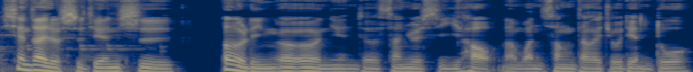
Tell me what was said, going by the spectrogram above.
现在的时间是二零二二年的三月十一号，那晚上大概九点多。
